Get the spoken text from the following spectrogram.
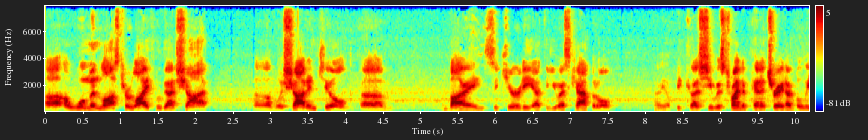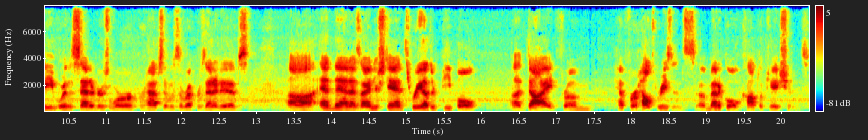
Uh, a woman lost her life who got shot, uh, was shot and killed um, by security at the U.S. Capitol uh, you know, because she was trying to penetrate, I believe, where the senators were. Perhaps it was the representatives. Uh, and then, as I understand, three other people uh, died from for health reasons, uh, medical complications.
